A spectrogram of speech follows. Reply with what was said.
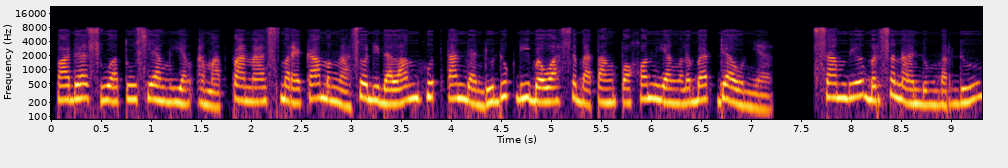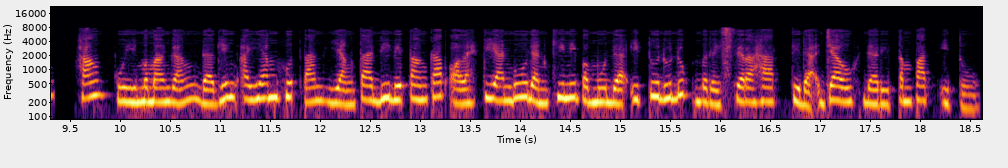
Pada suatu siang yang amat panas mereka mengasuh di dalam hutan dan duduk di bawah sebatang pohon yang lebat daunnya. Sambil bersenandung merdu, Hang Kui memanggang daging ayam hutan yang tadi ditangkap oleh Tian Bu dan kini pemuda itu duduk beristirahat tidak jauh dari tempat itu.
